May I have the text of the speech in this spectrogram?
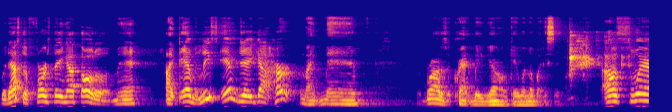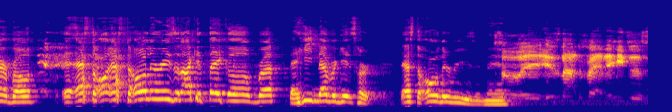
But that's the first thing I thought of, man. Like, damn, at least MJ got hurt. I'm like, man, LeBron is a crack baby. I don't care what nobody say. I swear, bro. That's the that's the only reason I can think of, bro, that he never gets hurt. That's the only reason, man. So it's not the fact that he just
